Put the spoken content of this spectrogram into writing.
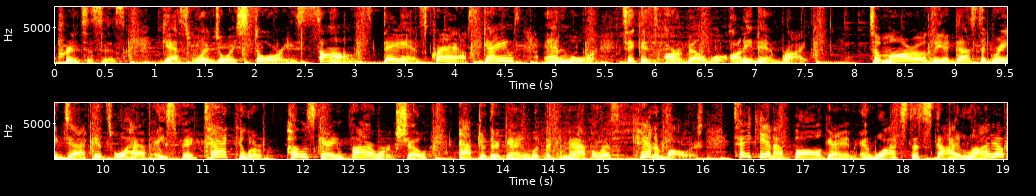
princesses. Guests will enjoy stories, songs, dance, crafts, games, and more. Tickets are available on Eventbrite. Tomorrow, the Augusta Green Jackets will have a spectacular post-game fireworks show after their game with the Kannapolis Cannonballers. Take in a ball game and watch the sky light up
